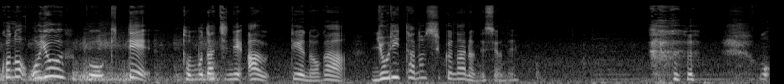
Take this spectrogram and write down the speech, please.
このお洋服を着て友達に会うっていうのがより楽しくなるんですよね。もう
